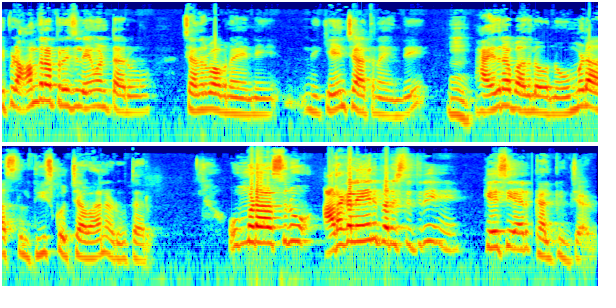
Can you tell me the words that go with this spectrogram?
ఇప్పుడు ఆంధ్ర ప్రజలు ఏమంటారు? చంద్రబాబు నాయుడిని నీకేం చేతనైంది? హైదరాబాద్లో ఉన్న ఉమ్మడి ఆస్తులు తీసుకొచ్చావా అని అడుగుతారు. ఉమ్మడి ఆస్తులు అడగలేని పరిస్థితిని కేసీఆర్ కల్పించాడు.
